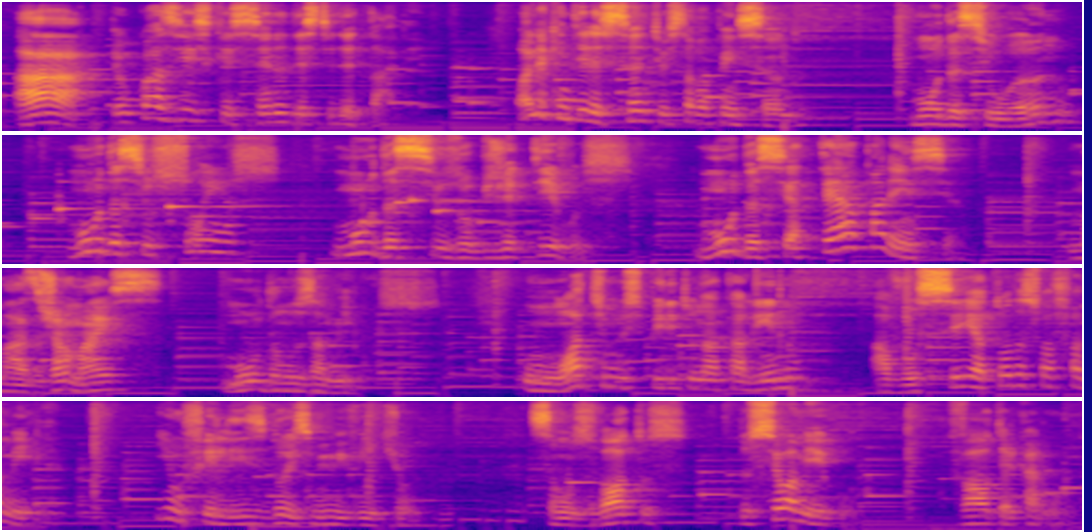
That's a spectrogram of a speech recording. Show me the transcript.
Ah, eu quase ia esquecendo deste detalhe. Olha que interessante eu estava pensando. Muda-se o ano, muda-se os sonhos, muda-se os objetivos, muda-se até a aparência, mas jamais mudam os amigos. Um ótimo espírito natalino a você e a toda a sua família e um feliz 2021. São os votos do seu amigo Walter Carmona.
